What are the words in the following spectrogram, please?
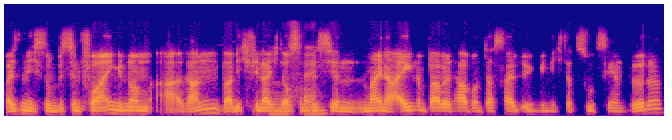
weiß nicht, so ein bisschen voreingenommen äh, ran, weil ich vielleicht mhm, auch so ein bisschen meine eigene Bubble habe und das halt irgendwie nicht dazu zählen würde.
